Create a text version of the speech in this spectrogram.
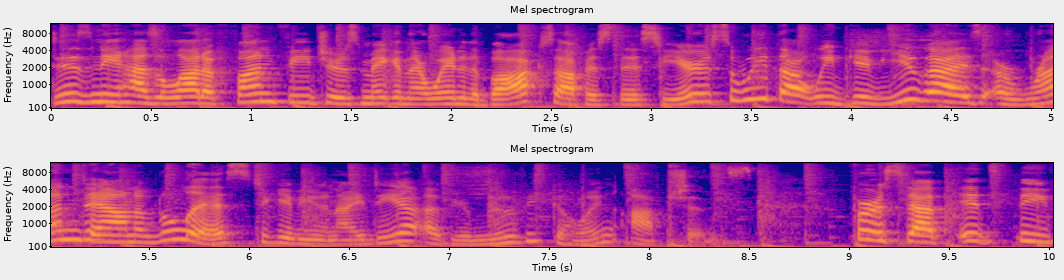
Disney has a lot of fun features making their way to the box office this year, so we thought we'd give you guys a rundown of the list to give you an idea of your movie-going options. First up, it's the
